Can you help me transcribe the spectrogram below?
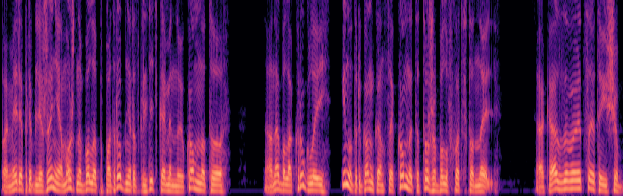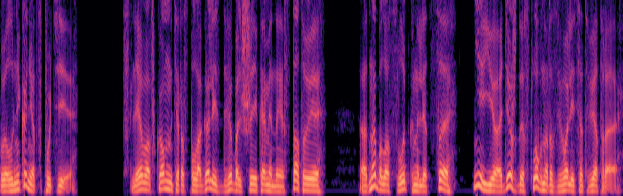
По мере приближения можно было поподробнее разглядеть каменную комнату. Она была круглой, и на другом конце комнаты тоже был вход в туннель. Оказывается, это еще был не конец пути. Слева в комнате располагались две большие каменные статуи, Одна была с улыбкой на лице, и её одежды словно развивались от ветра.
